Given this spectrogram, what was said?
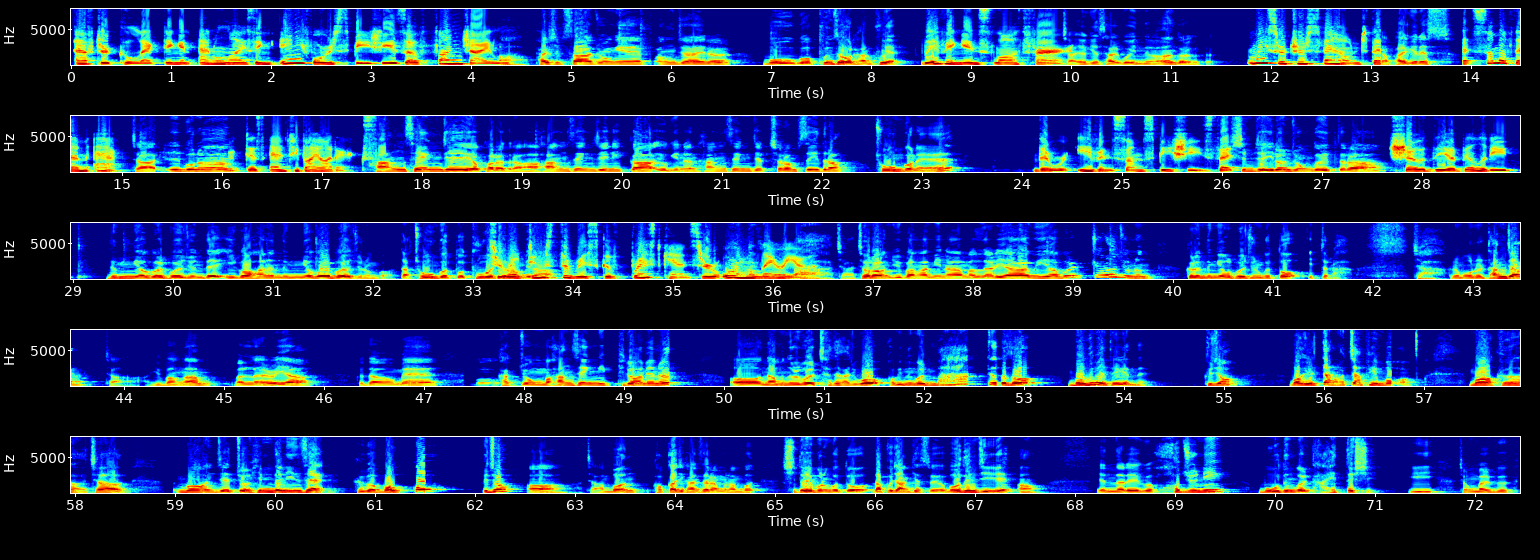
After collecting and analyzing 84 species of fungi 아, 84종의 펑자이를 모으고 분석을 한 후에 living in sloth fur, 자, 여기에 살고 있는 그런 것들. researchers found that, 자, 발견했어. that some of them act 자, 일부는 as antibiotics. 항생제의 역할을 하더라. 아, 항생제니까 여기는 항생제처럼 쓰이더라. 좋은 거네. There were even some species that 심지어 이런 정도 있더라. showed the ability 능력을 보여주는데 이거 하는 능력을 보여주는 거. 딱 좋은 것도 두 to 번째로 합니다. reduce the risk of breast cancer or malaria. 아, 자, 저런 유방암이나 말라리아 위협을 줄여주는 그런 능력을 보여주는 것도 있더라. 자, 그럼 오늘 당장 자, 유방암, 말라리아, 그 다음에 뭐 각종 뭐 항생이 필요하면은 어, 나무늘보를 찾아가지고 거기 있는 걸 막 뜯어서 먹으면 되겠네. 그죠? 뭐 일단 어차피 뭐 뭐그저 뭐 이제 좀 힘든 인생 그거 먹고 그죠? 어, 자 한번 거기까지 간 사람은 한번 시도해 보는 것도 나쁘지 않겠어요. 뭐든지 어. 옛날에 그 허준이 모든 걸 다 했듯이 이 정말 그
